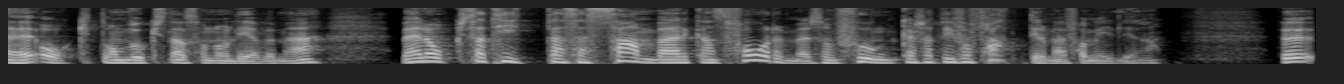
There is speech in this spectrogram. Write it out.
eh, och de vuxna som de lever med. Men också att hitta så samverkansformer som funkar så att vi får fatt i de här familjerna. För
